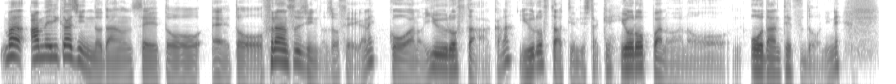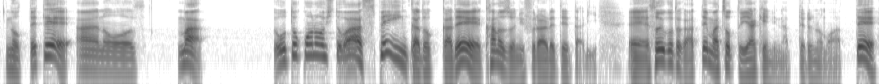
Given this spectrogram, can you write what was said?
まあ、アメリカ人の男性と、えっ、ー、と、フランス人の女性がね、こう、あの、ユーロスターかな？ユーロスターって言うんでしたっけ？ヨーロッパの、あの横断鉄道にね、乗ってて、あのまあ、男の人はスペインかどっかで彼女に振られてたり、えー、そういうことがあって、まあ、ちょっとやけになってるのもあって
